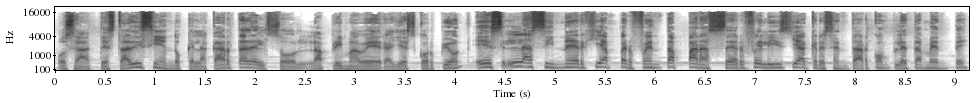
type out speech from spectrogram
o sea, te está diciendo que la carta del sol, la primavera y escorpión es la sinergia perfecta para ser feliz y acrecentar completamente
